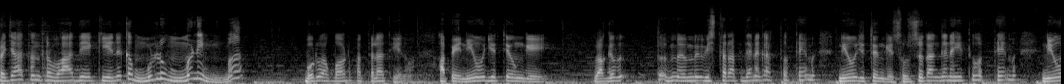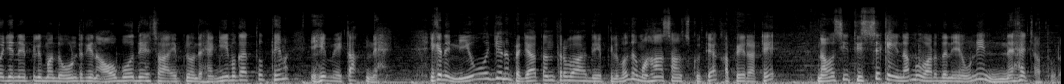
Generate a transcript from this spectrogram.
ප්‍රජාතන්ත්‍රවාදය කියනක මුල්ලු මනින්ම බොරුවක් බවට පත්වලා තියෙනවා. අපේ නියෝජිතයොන්ගේ වග විස්තර දැනගත්තොත්තේම නියෝජතන්ගේ සුසකංගන හිතුවොත්තේම නියෝජන පිළිබඳ ඔවන්ට තින අවබෝධයසා පිළිබඳ හැඟීම ගත්තොත්තේම එහෙම එකක් නැහැ. එකන නියෝජන ප්‍රජාතන්ත්‍රවාදය පිළිබඳ මහා සංස්කෘතියක් අපේ රටේ නවසි තිස්සක ඉදම වර්ධනය වුණේ නැහැ චතුර.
